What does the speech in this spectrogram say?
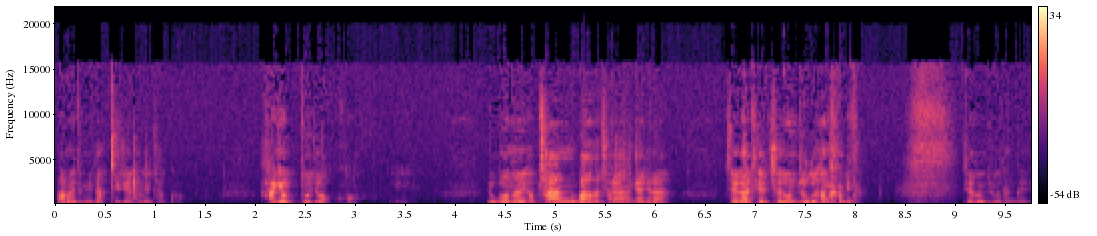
마음에 듭니다. 디자인도 괜찮고. 가격도 좋고. 예. 이거는 협찬 받아서 촬영하는 게 아니라 제가 제 돈 주고 산 겁니다. 제 돈 주고 산 거예요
